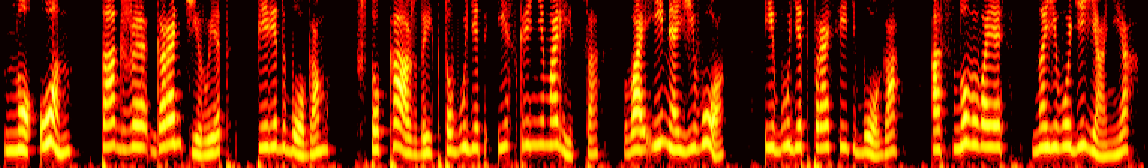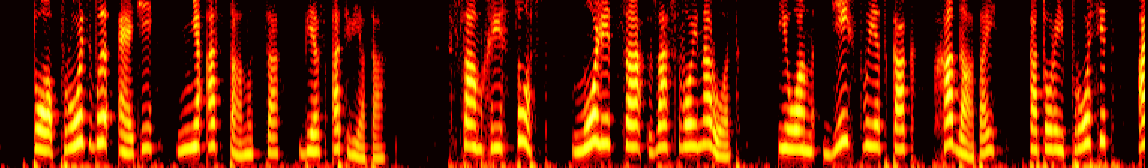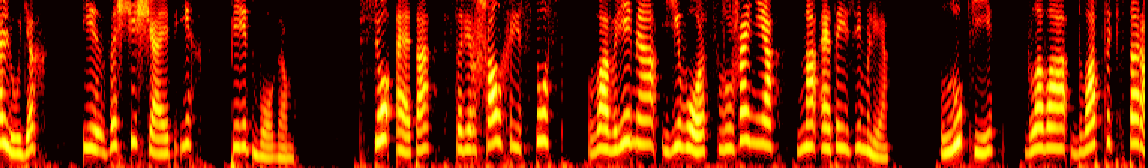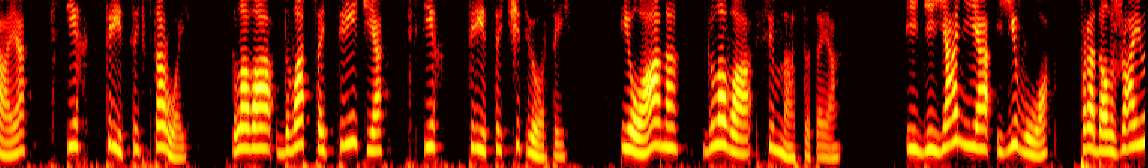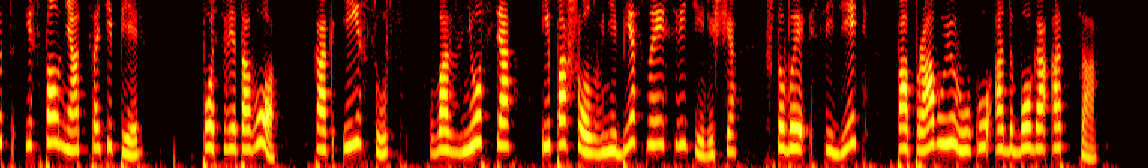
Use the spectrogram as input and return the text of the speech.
Но он также гарантирует перед Богом, что каждый, кто будет искренне молиться во имя Его и будет просить Бога основываясь на его деяниях, то просьбы эти не останутся без ответа. Сам Христос молится за свой народ, и он действует как ходатай, который просит о людях и защищает их перед Богом. Все это совершал Христос во время его служения на этой земле. Луки, глава 22, стих 32, глава 23, стих 34, Иоанна, глава 17. И деяния его продолжают исполняться теперь, после того, как Иисус вознесся и пошел в небесное святилище, чтобы сидеть по правую руку от Бога Отца.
